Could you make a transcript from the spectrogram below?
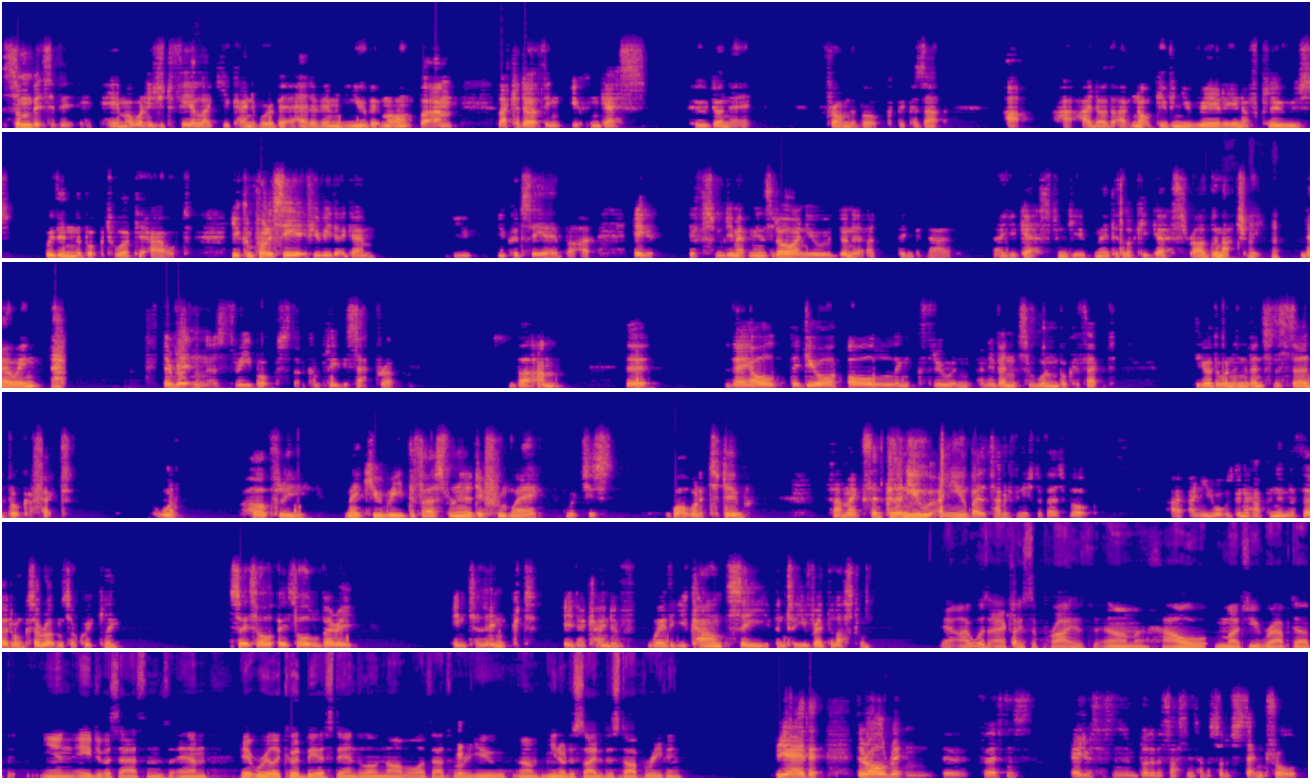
some bits of it, him, I wanted you to feel like you kind of were a bit ahead of him and you knew a bit more. But um, like I don't think you can guess who done it from the book because I, I, I know that I've not given you really enough clues within the book to work it out. You can probably see it if you read it again. You you could see it, but it, if somebody met me and said, "Oh, I knew who'd done it," I'd think, "Now, now you guessed, and you made a lucky guess rather than actually knowing." They're written as three books that are completely separate, but um, the they all they do all, all link through, and, and events of one book affect the other one, and events of the third book affect would hopefully make you read the first one in a different way, which is what I wanted to do. If that makes sense, because I knew I knew by the time I finished the first book, I, I knew what was going to happen in the third one because I wrote them so quickly. So it's all it's all very interlinked in a kind of way that you can't see until you've read the last one. Yeah, I was actually surprised um, how much you wrapped up in Age of Assassins, and it really could be a standalone novel if that's where you um, you know decided to stop reading. Yeah, they're all written. The first Age of Assassins and Blood of Assassins have a sort of central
